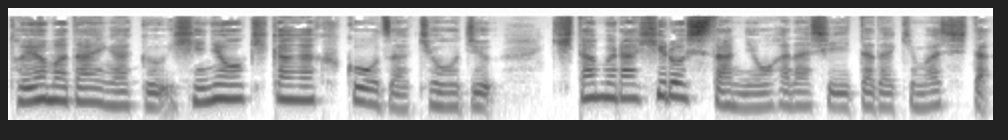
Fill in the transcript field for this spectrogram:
富山大学泌尿器科学講座教授、北村博さんにお話しいただきました。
